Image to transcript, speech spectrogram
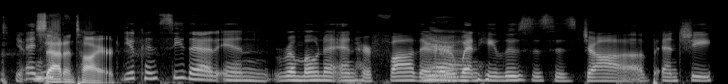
And sad and tired. You can see that in Ramona and her father Yeah. when he loses his job. And she,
